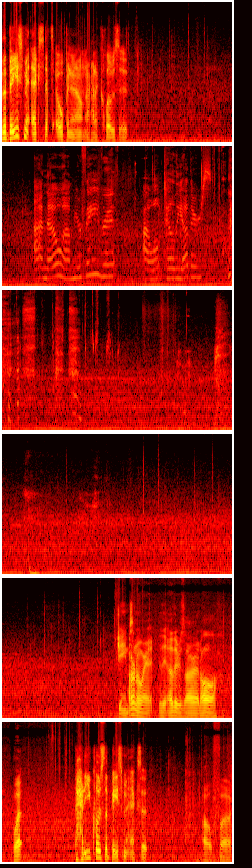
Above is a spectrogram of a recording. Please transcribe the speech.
The basement exit's open and I don't know how to close it. I know I'm your favorite. I won't tell the others. James. I don't know where the others are at all. What? How do you close the basement exit? Oh fuck.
